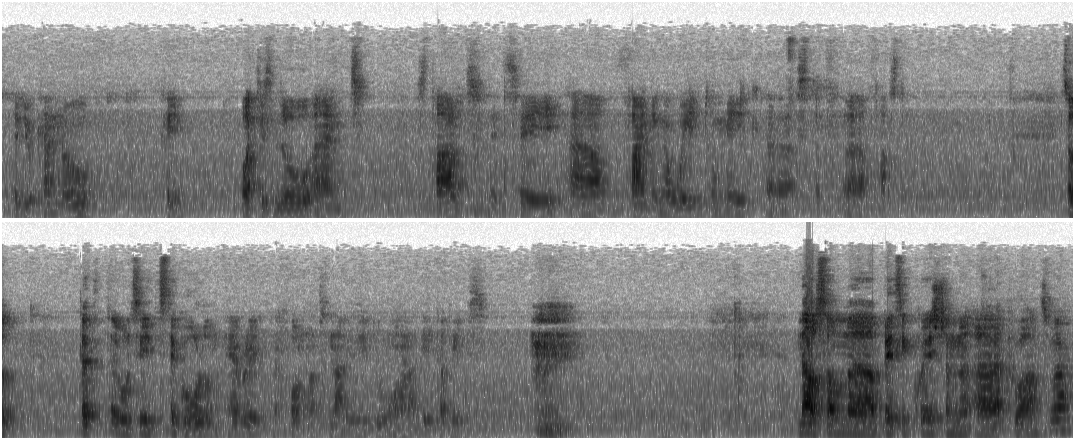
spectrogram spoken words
so that you can know, okay, what is low and start, let's say, uh, finding a way to make uh, stuff uh, faster. So that I would say it's the goal on every performance analysis you do on a database. now some uh, basic question uh, to answer.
